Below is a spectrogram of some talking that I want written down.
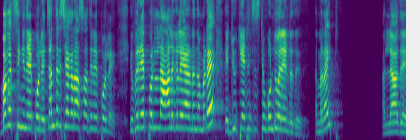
ഭഗത് സിംഗിനെ പോലെ ചന്ദ്രശേഖർ ആസാദിനെ പോലെ ഇവരെ പോലുള്ള ആളുകളെയാണ് നമ്മുടെ എഡ്യൂക്കേഷൻ സിസ്റ്റം കൊണ്ടുവരേണ്ടത്. റൈറ്റ് അല്ലാതെ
